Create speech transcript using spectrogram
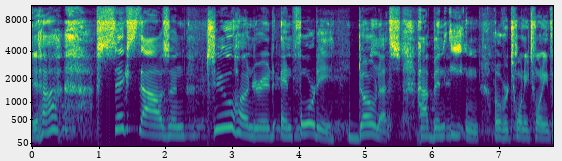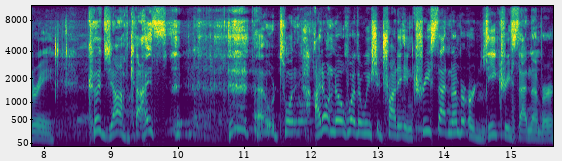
Yeah? 6,240 donuts have been eaten over 2023. Good job, guys. Uh, 20, I don't know whether we should try to increase that number or decrease that number,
